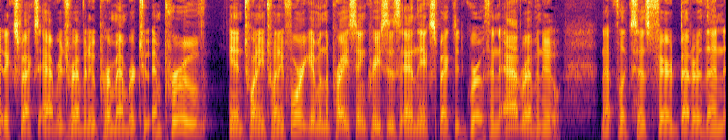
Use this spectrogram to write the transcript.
It expects average revenue per member to improve in 2024 given the price increases and the expected growth in ad revenue. Netflix has fared better than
